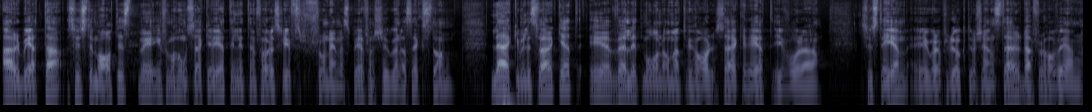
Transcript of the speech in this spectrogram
arbeta systematiskt med informationssäkerhet enligt en föreskrift från MSB från 2016. Läkemedelsverket är väldigt mån om att vi har säkerhet i våra system, i våra produkter och tjänster. Därför har vi en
